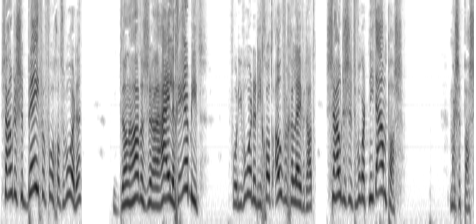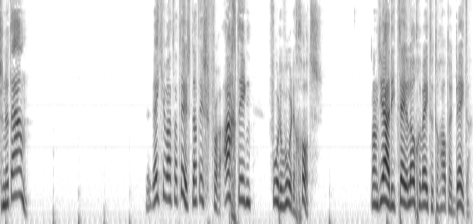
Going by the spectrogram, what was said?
Zouden ze beven voor Gods woorden, dan hadden ze heilige eerbied voor die woorden die God overgeleverd had. Zouden ze het woord niet aanpassen. Maar ze passen het aan. Weet je wat dat is? Dat is verachting voor de woorden Gods. Want ja, die theologen weten toch altijd beter.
